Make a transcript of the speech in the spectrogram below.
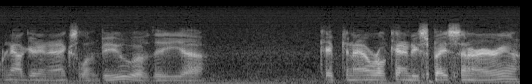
We're now getting an excellent view of the uh, Cape Canaveral Kennedy Space Center area.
